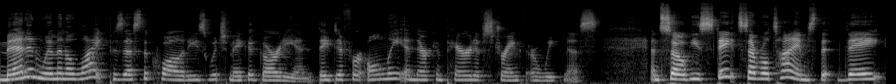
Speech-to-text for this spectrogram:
Men and women alike possess the qualities which make a guardian. They differ only in their comparative strength or weakness. And so he states several times that they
